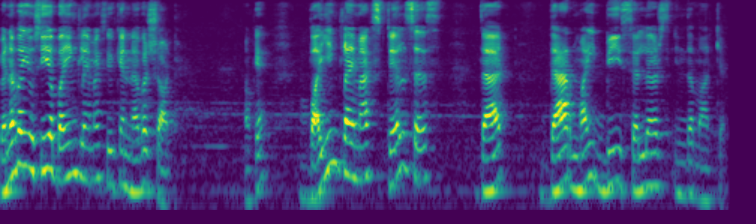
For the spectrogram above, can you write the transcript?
Whenever you see a buying climax you can never short okay? Buying climax tells us that there might be sellers in the market.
